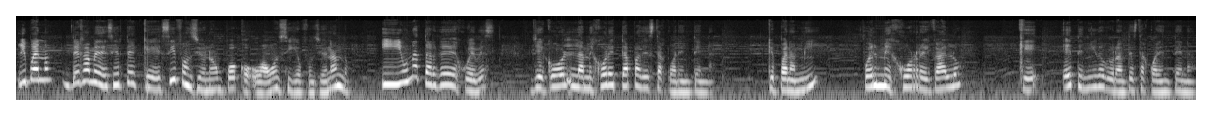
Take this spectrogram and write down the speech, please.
Y bueno, déjame decirte que sí funcionó un poco o aún sigue funcionando. Y una tarde de jueves llegó la mejor etapa de esta cuarentena, que para mí fue el mejor regalo que he tenido durante esta cuarentena.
